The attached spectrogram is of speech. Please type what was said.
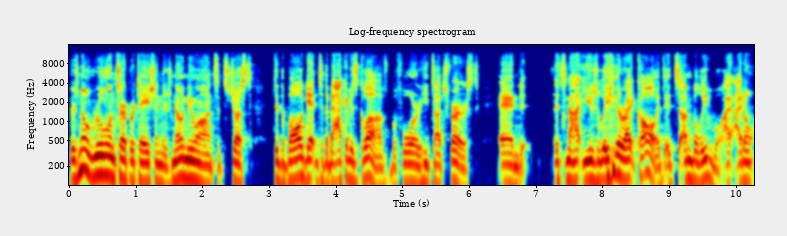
there's no rule interpretation. There's no nuance. It's just did the ball get into the back of his glove before he touched first, and it's not usually the right call. It's, it's unbelievable. I, I don't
